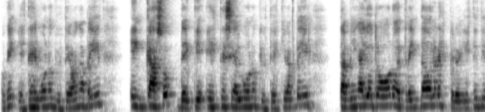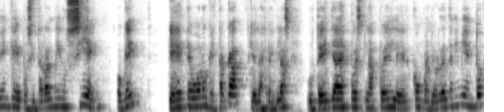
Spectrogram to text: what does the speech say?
¿ok? Este es el bono que ustedes van a pedir en caso de que este sea el bono que ustedes quieran pedir. También hay otro bono de 30 dólares, pero en este tienen que depositar al menos 100, ¿ok? Que es este bono que está acá, que las reglas ustedes ya después las pueden leer con mayor detenimiento.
